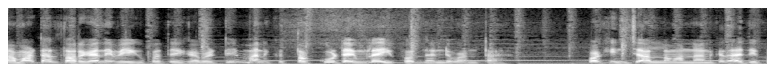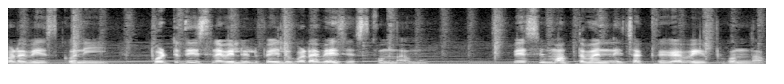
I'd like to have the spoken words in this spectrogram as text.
టమాటాలు త్వరగానే వేగిపోతాయి కాబట్టి మనకు తక్కువ టైంలో అయిపోద్దండి వంట. ఒక ఇంచు అల్లం అన్నాను కదా అది కూడా వేసుకొని పొట్టు తీసిన వెల్లుల్లిపాయలు కూడా వేసేసుకుందాము. వేసి మొత్తం అన్నీ చక్కగా వేపుకుందాం.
